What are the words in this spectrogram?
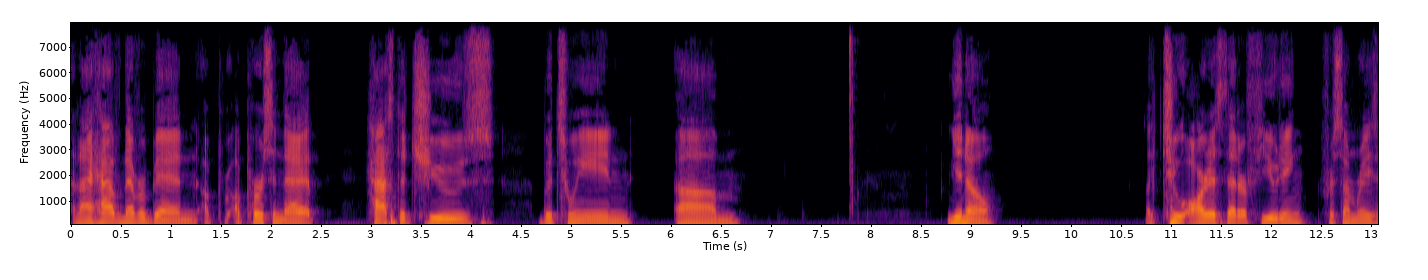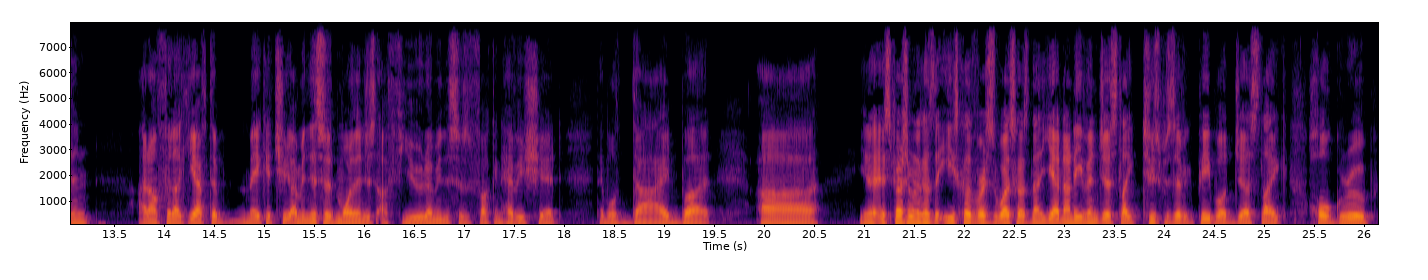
and I have never been a, a person that has to choose between um you know like two artists that are feuding for some reason. I don't feel like you have to make a choose. I mean, this is more than just a feud. I mean, this is fucking heavy shit. They both died, but uh you know, especially when it comes to East Coast versus West Coast. Not yeah, not even just like two specific people, just like whole group.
